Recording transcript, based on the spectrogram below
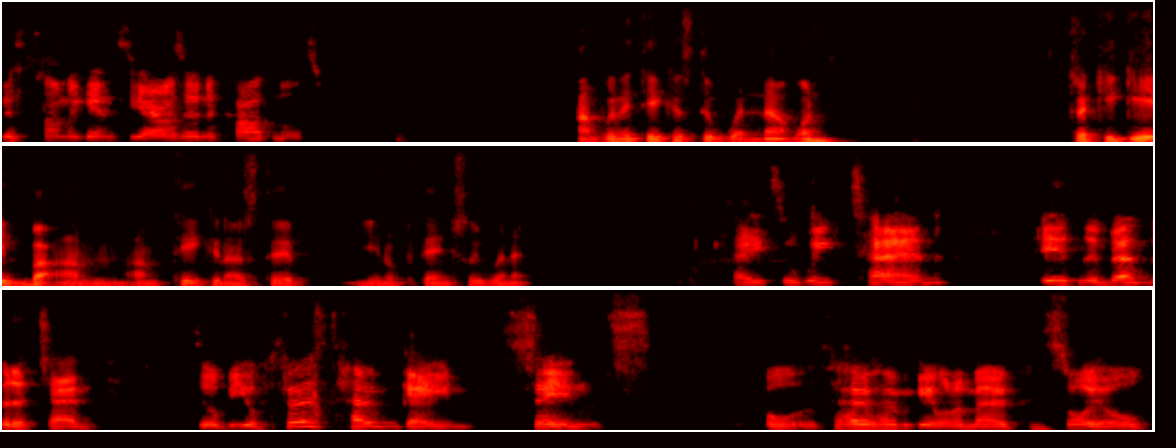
This time against the Arizona Cardinals. I'm going to take us to win that one. Tricky game, but I'm I'm taking us to you know potentially win it. Okay, so week ten is November the 10th. So it'll be your first home game since, or home game on American soil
